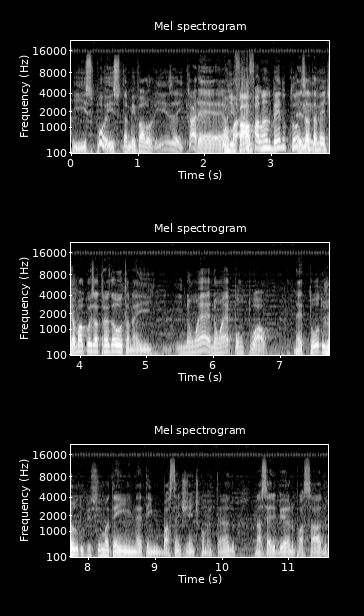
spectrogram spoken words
e isso, pô, isso também valoriza. E, cara, é. é o uma- rival é um- falando bem do clube. Exatamente, é uma coisa atrás da outra, né? E, e não, é, não é pontual. Né? Todo jogo do Criciúma tem, né, tem bastante gente comentando. Na Série B ano passado,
